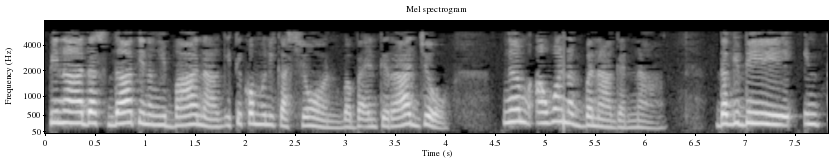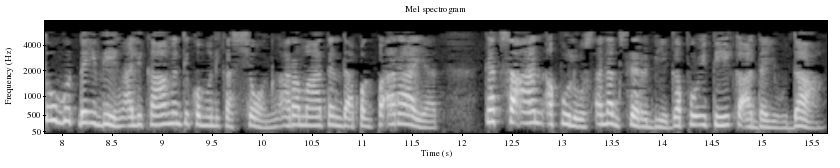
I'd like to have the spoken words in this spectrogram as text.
Pinadas dati ng ibanag iti komunikasyon, babaen ti radyo, ngam awan nagbanagan na. Dagidi intugot da iding alikaman ti komunikasyon nga aramaten da pagpaarayat kat saan apulos a nagserbi gapo iti kaadayuda.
